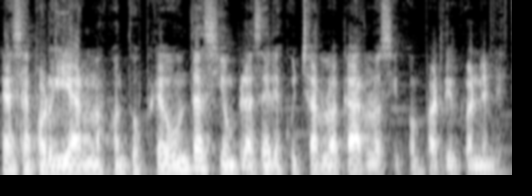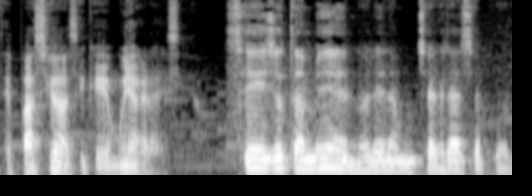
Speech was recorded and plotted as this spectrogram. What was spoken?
gracias por guiarnos con tus preguntas y un placer escucharlo a Carlos y compartir con él este espacio, así que muy agradecido. Sí, yo también, Lorena, muchas gracias por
